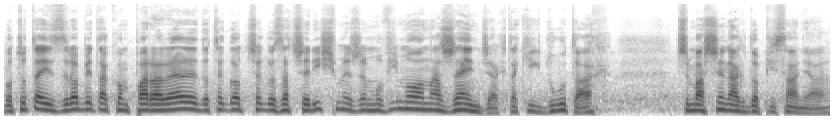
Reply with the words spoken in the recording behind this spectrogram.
Bo tutaj zrobię taką paralelę do tego, od czego zaczęliśmy, że mówimy o narzędziach, takich dłutach czy maszynach do pisania.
